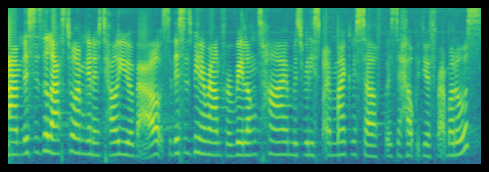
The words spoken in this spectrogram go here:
Um, this is the last tool I'm going to tell you about. So this has been around for a really long time, was released by Microsoft, was to help with your threat models.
